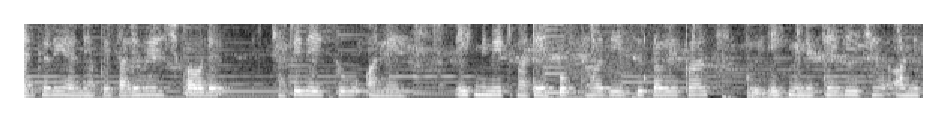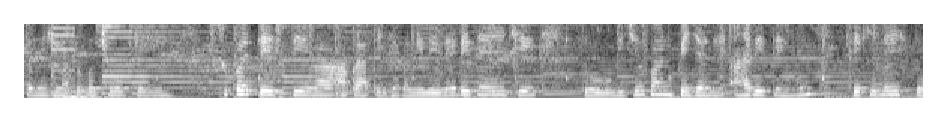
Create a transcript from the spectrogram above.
એડ કરી અને આપણે કાલી મિર્ચ પાવડર છાંટી દઈશું અને એક મિનિટ માટે કૂક થવા દઈશું તવે પર. તો એક મિનિટ થઈ ગઈ છે અને તમે જોઈ શકો છો કે સુપર ટેસ્ટી એવા આપણા પીઝા બનીને રેડી થયા છે. તો બીજો પણ પીઝાને આ રીતે હું શેકી લઈશ. તો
